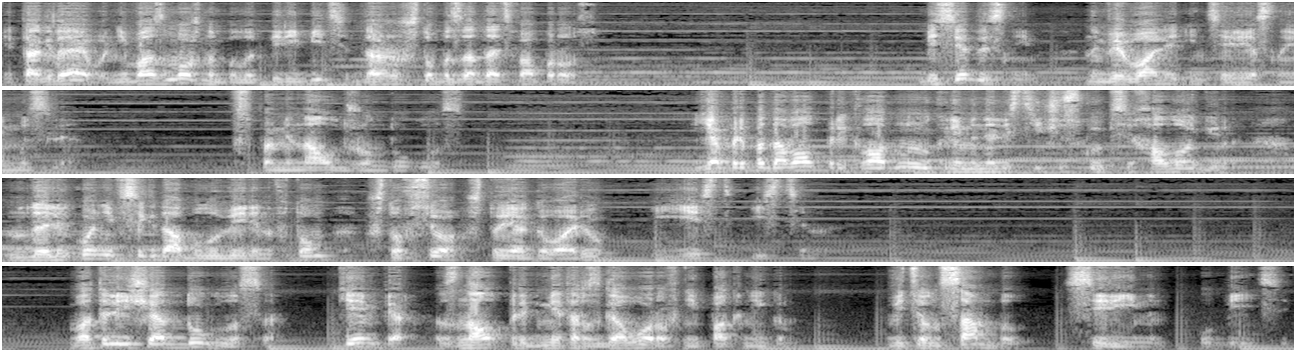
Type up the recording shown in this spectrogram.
и тогда его невозможно было перебить, даже чтобы задать вопрос. Беседы с ним навевали интересные мысли, вспоминал Джон Дуглас. Я преподавал прикладную криминалистическую психологию, но далеко не всегда был уверен в том, что все, что я говорю, есть истина. В отличие от Дугласа, Кемпер знал предмет разговоров не по книгам, ведь он сам был серийным убийцей.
